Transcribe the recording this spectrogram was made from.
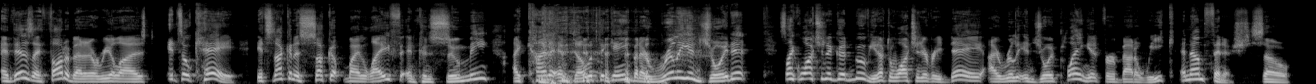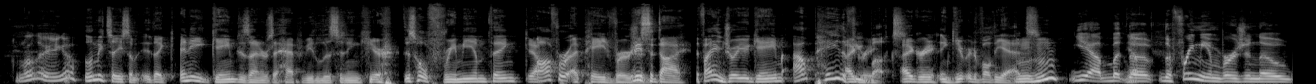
And then as I thought about it, I realized it's okay. It's not going to suck up my life and consume me. I kind of am done with the game, but I really enjoyed it. It's like watching a good movie. You don't have to watch it every day. I really enjoyed playing it for about a week, and now I'm finished. So well, there you go. Let me tell you something. Like any game designers that happen to be listening here, this whole freemium thing, Yeah. offer a paid it version. needs to die. if I enjoy your game, I'll pay the I few agree. bucks. I agree. And get rid of all the ads. Mhm. Yeah, but the the freemium version though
